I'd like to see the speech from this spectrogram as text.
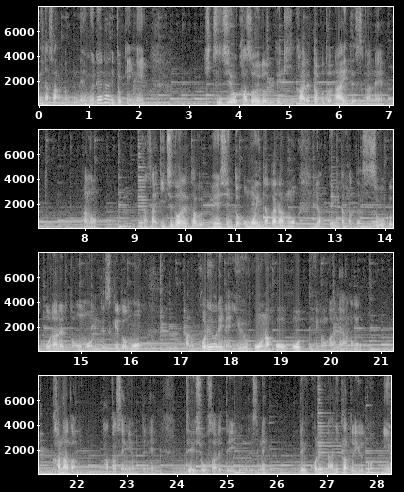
皆さんの眠れない時に羊を数えろって聞かれたことないですかね。あの皆さん一度はね多分迷信と思いながらもやってみた方すごくおられると思うんですけどもあのこれよりね有効な方法っていうのがねあのカナダの博士によってね提唱されているんですね。でこれ何かというと認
